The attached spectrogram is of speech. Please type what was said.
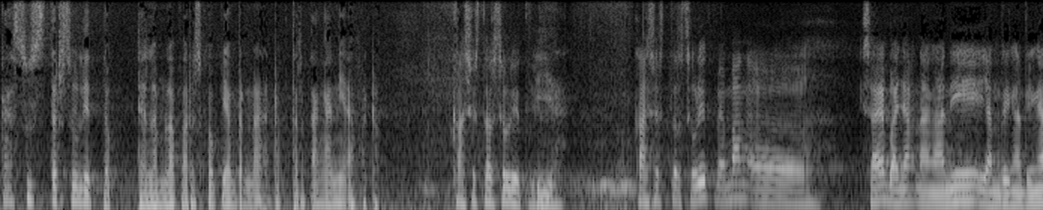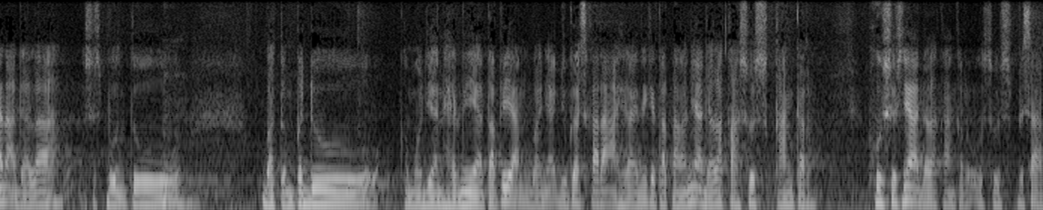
kasus tersulit dok dalam laparoskopi yang pernah dokter tangani apa dok Kasus tersulit. ya. iya Kasus tersulit memang eh, saya banyak nangani yang ringan-ringan adalah usus buntu, batu empedu, kemudian hernia. Tapi yang banyak juga sekarang akhir ini kita tangani adalah kasus kanker. khususnya adalah kanker usus besar,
